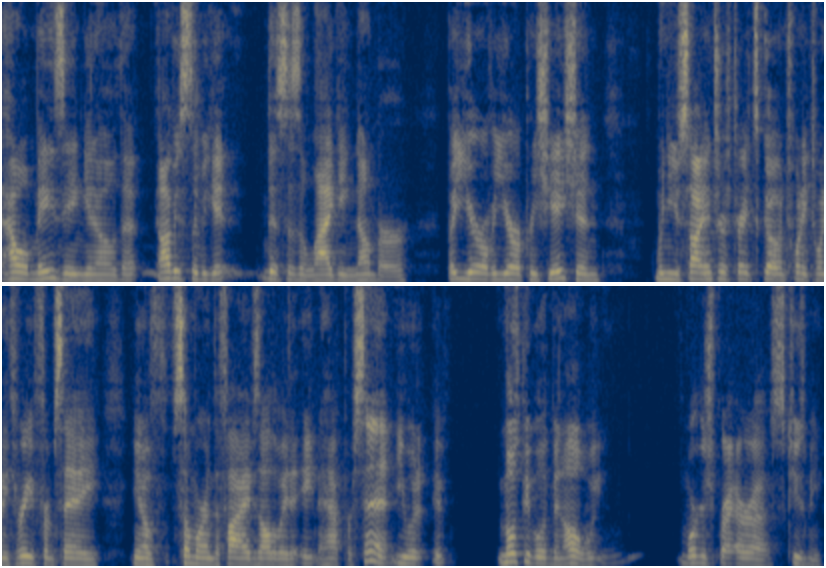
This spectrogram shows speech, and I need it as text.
how amazing, you know, that obviously we get this is a lagging number, but year over year appreciation, when you saw interest rates go in 2023 from say, you know, somewhere in the fives all the way to eight and a half percent, you would, if, most people would have been, oh, we, mortgage price, or uh, excuse me,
